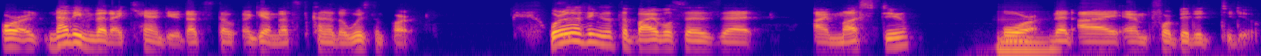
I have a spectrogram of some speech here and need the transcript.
or not even that I can do? That's the again, that's kind of the wisdom part. What are the things that the Bible says that I must do, or mm. that I am forbidden to do?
